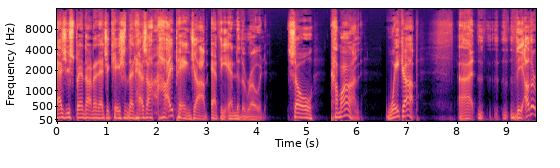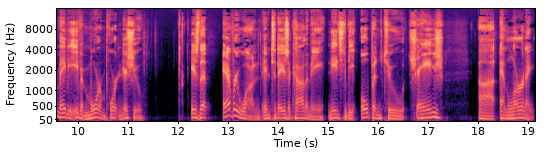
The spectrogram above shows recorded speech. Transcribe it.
as you spend on an education that has a high paying job at the end of the road. So come on, wake up. Uh, the other, maybe even more important issue is that everyone in today's economy needs to be open to change uh, and learning.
